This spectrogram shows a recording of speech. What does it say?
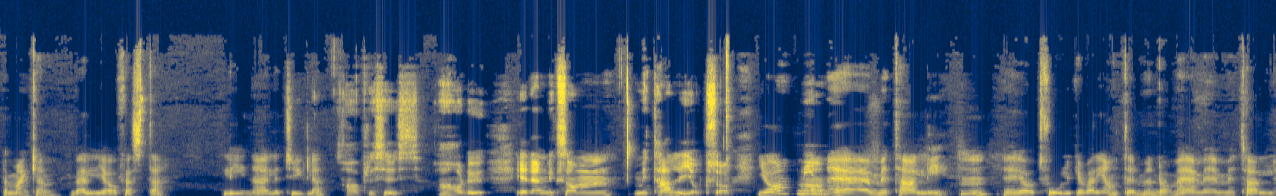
där man kan välja att fästa lina eller tyglar. Ja, precis. Ja, har du, är den liksom metall i också? Ja, min Ja. är metall i. Mm. Eh, Jag har två olika varianter men de är med metall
